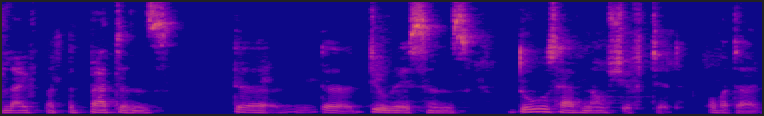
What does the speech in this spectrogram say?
life, but the patterns, the the durations, those have now shifted over time.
